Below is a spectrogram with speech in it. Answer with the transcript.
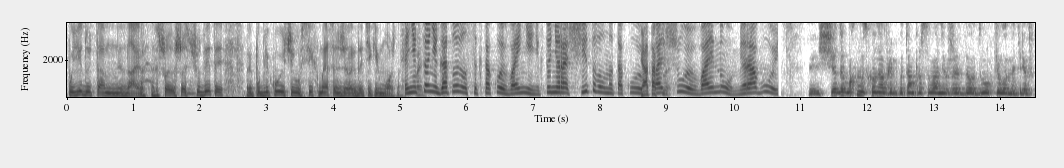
поїдуть там, не знаю, що- щось чудити, е, публікуючи у всіх месенджерах, де тільки можна. Никто не готовился к такой войне, никто не рассчитывал на такую Я так- большую войну, мировую. Щодо Бахмутського напрямку, там просування вже до двох кілометрів.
